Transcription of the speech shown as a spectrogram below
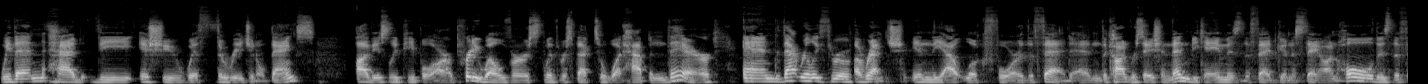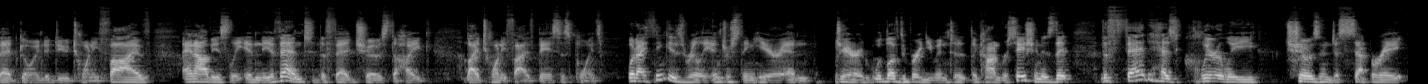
We then had the issue with the regional banks. Obviously, people are pretty well versed with respect to what happened there. And that really threw a wrench in the outlook for the Fed. And the conversation then became is the Fed going to stay on hold? Is the Fed going to do 25? And obviously, in the event, the Fed chose to hike by 25 basis points. What I think is really interesting here, and Jared would love to bring you into the conversation, is that the Fed has clearly chosen to separate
